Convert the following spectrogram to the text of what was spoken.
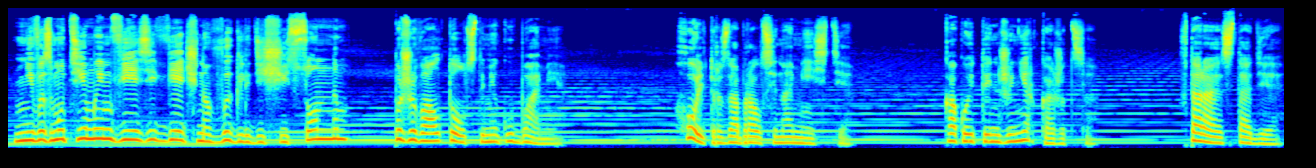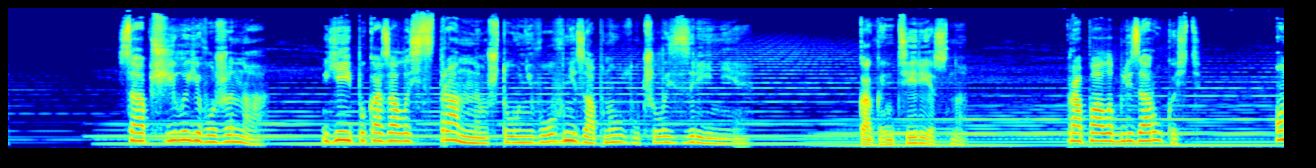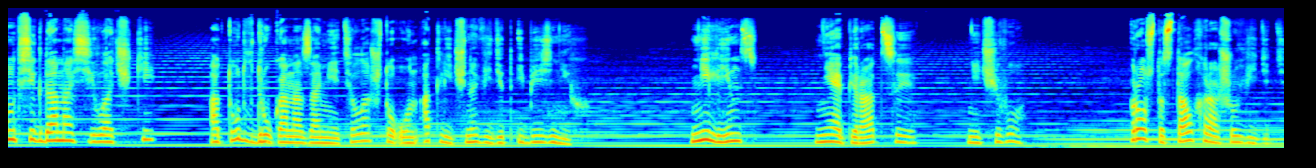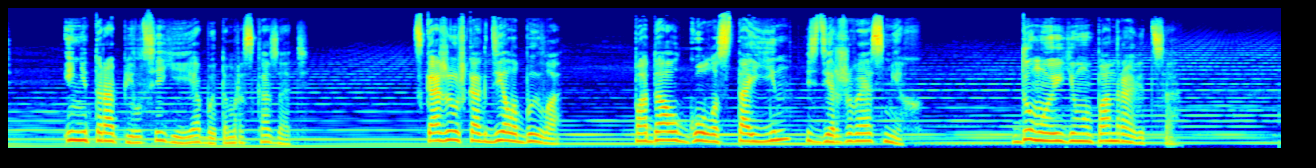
Невозмутимый Мвези, вечно выглядящий сонным, пожевал толстыми губами. Хольт разобрался на месте. Какой-то инженер, кажется. — Вторая стадия. Сообщила его жена. Ей показалось странным, что у него внезапно улучшилось зрение. Как интересно. Пропала близорукость. Он всегда носил очки, а тут вдруг она заметила, что он отлично видит и без них. Ни линз, ни операции, ничего. Просто стал хорошо видеть и не торопился ей об этом рассказать. Скажи уж, как дело было!» Подал голос Таин, сдерживая смех. «Думаю, ему понравится».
